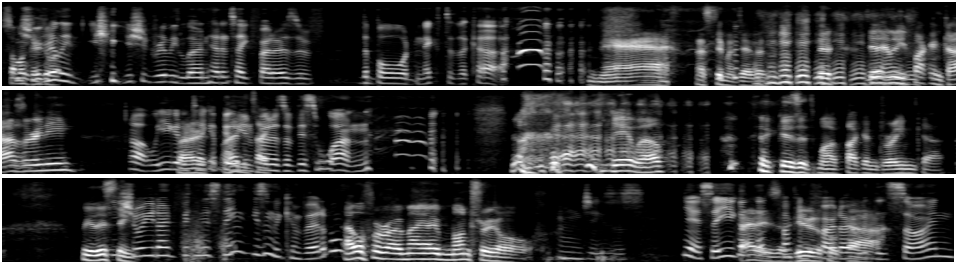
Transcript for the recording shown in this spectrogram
Someone should Google it. really, you, you should really learn how to take photos of the board next to the car. Nah, that's too much effort. do, do you know how many fucking cars are in here? oh well, you're gonna So, take a billion take- photos of this one. yeah, well, because it's my fucking dream car. Look at this You thing. sure you don't fit in this thing? Isn't it convertible? Alfa Romeo Montreal. Mm, Jesus. Yeah, see, you got That that, is a fucking beautiful photo car. with the sign.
